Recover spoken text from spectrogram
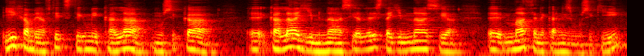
είχαμε αυτή τη στιγμή καλά μουσικά, ε, καλά γυμνάσια, δηλαδή στα γυμνάσια ε, μάθαινε κανείς μουσική,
